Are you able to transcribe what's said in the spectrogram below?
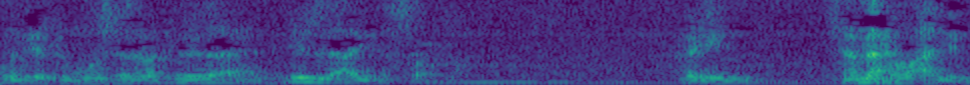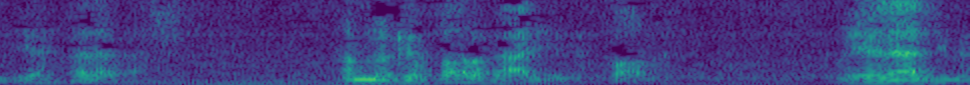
ودية مسلمة إلى أهله إلا أن يصدق فإن سمحوا عن الدية فلا بأس. أما الكفارة فعليه الكفارة وهي لازمة.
